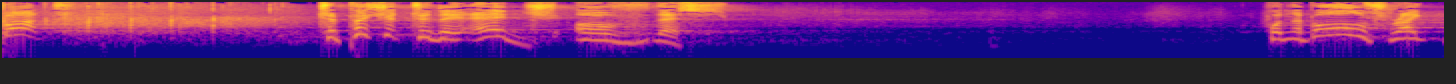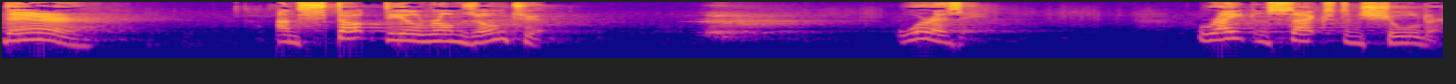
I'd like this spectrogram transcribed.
but to push it to the edge of this, when the ball's right there and Stockdale runs onto it, where is he? Right in Sexton's shoulder.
